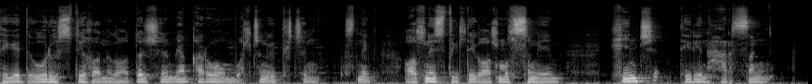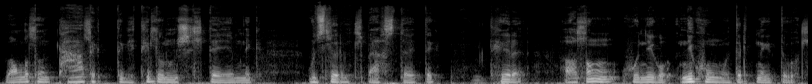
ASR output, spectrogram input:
тэгээд өөрөөсдийнхөө нэг одоо жишээ нь 1000 гаруй хүн болчихно гэдэг чинь бас нэг олонний сэтгэлийг олмолсон юм хинж тэрийг харсан Монгол хүн таалагддаг ихтгэл үнэмшилтэй юм нэг үзэл баримтал байх хэрэгтэй байдаг. Тэгэхээр олон хүнийг нэг хүн удирдна гэдэг бол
